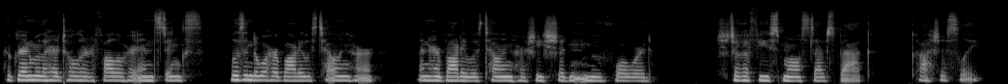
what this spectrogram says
Her grandmother had told her to follow her instincts, listen to what her body was telling her, and her body was telling her she shouldn't move forward. She took a few small steps back, cautiously.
